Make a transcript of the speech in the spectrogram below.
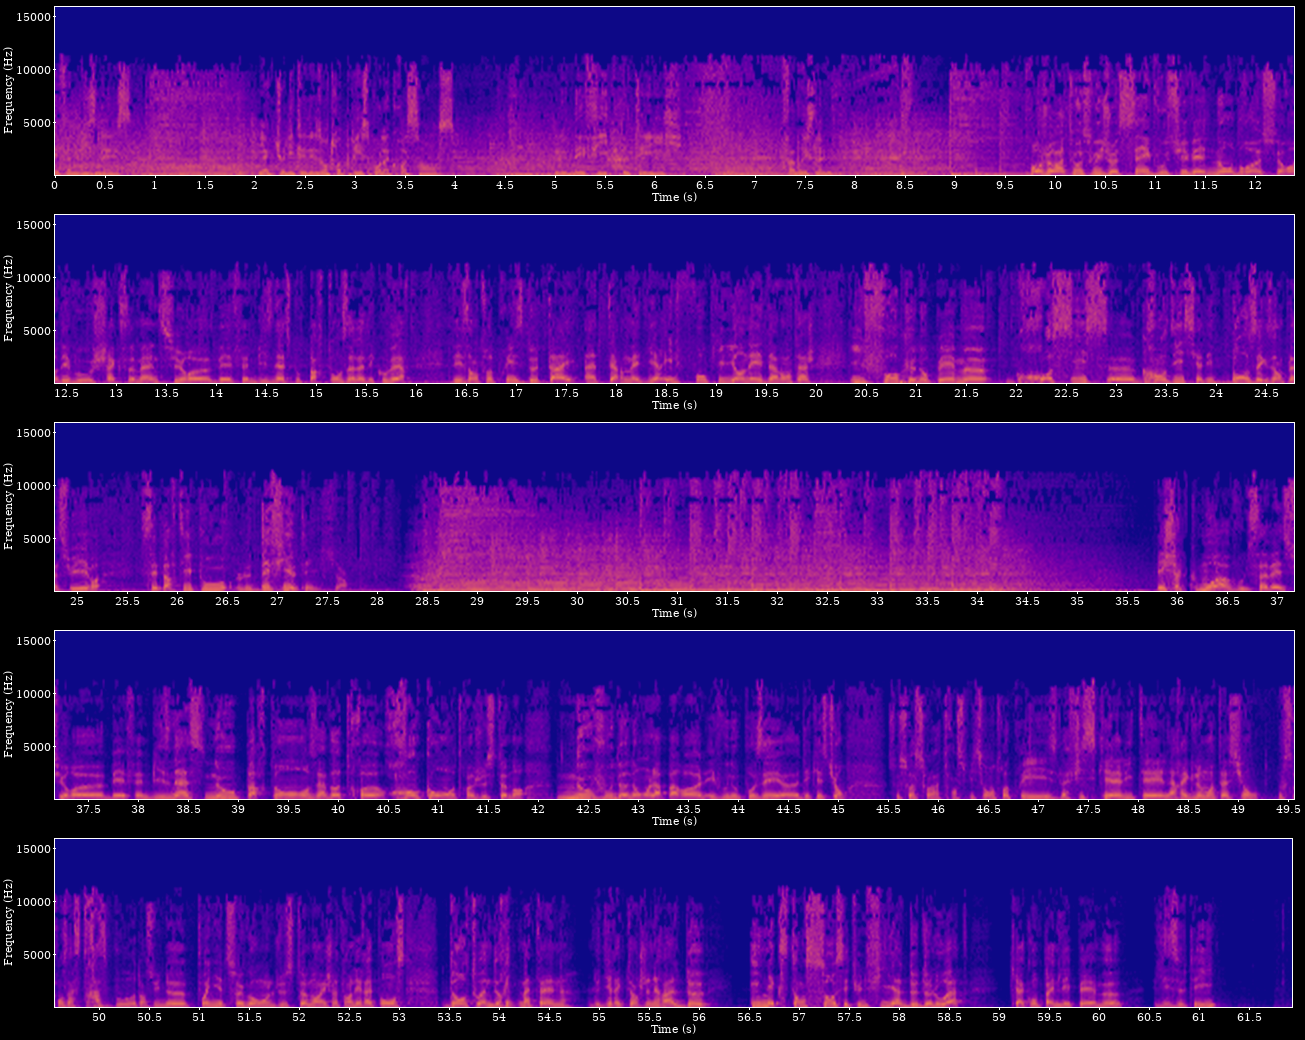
BFM Business. L'actualité des entreprises pour la croissance. Le défi ETI. Fabrice Lundi. Bonjour à tous, oui je sais que vous suivez nombreux ce rendez-vous chaque semaine sur euh, BFM Business. Nous partons à la découverte des entreprises de taille intermédiaire. Il faut qu'il y en ait davantage. Il faut que nos PME grossissent, euh, grandissent. Il y a des bons exemples à suivre. C'est parti pour le défi ETI. Et chaque mois, vous le savez, sur euh, BFM Business, nous partons à votre rencontre, justement. Nous vous donnons la parole et vous nous posez euh, des questions, ce soit sur la transmission d'entreprise, la fiscalité, la réglementation. Nous serons à Strasbourg dans une poignée de secondes, justement, et j'attends les réponses d'Antoine de Ritmaten, le directeur général de Inextenso. C'est une filiale de Deloitte qui accompagne les PME, les ETI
